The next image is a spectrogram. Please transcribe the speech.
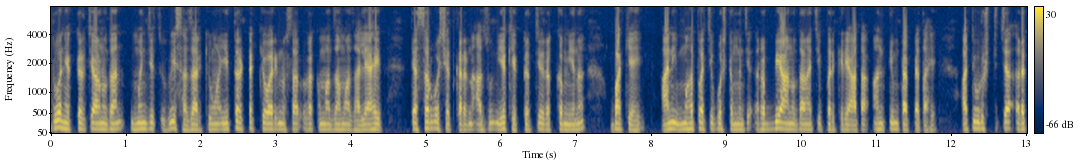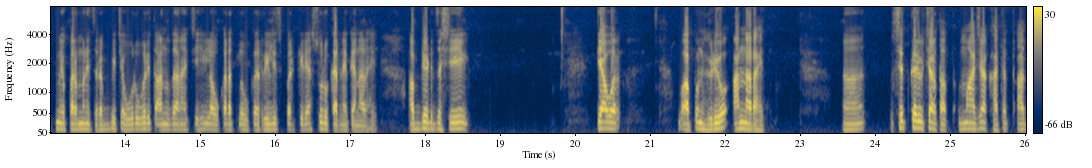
दोन हेक्टरचे अनुदान म्हणजेच वीस हजार किंवा इतर टक्केवारीनुसार रकमा जमा झाल्या आहेत. त्या सर्व शेतकऱ्यांना अजून एक हेक्टरची रक्कम येणं बाकी आहे. आणि महत्त्वाची गोष्ट म्हणजे रब्बी अनुदानाची प्रक्रिया आता अंतिम टप्प्यात आहे. अतिवृष्टीच्या रकमेप्रमाणेच रब्बीच्या उर्वरित अनुदानाचीही लवकरात लवकर रिलीज प्रक्रिया सुरू करण्यात येणार आहे. अपडेट जशी येईल त्यावर आपण व्हिडिओ आणणार आहेत. शेतकरी विचारतात माझ्या खात्यात आज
